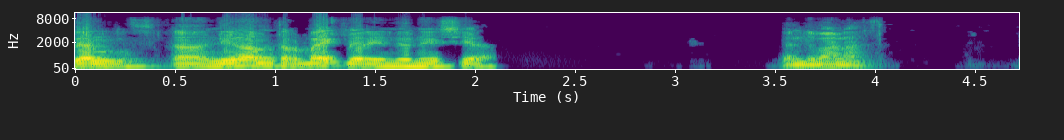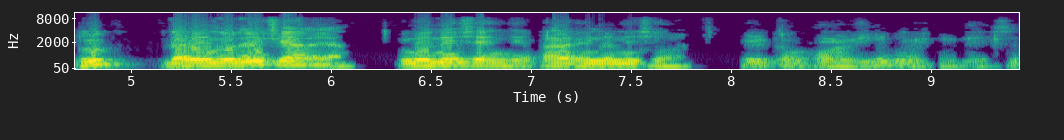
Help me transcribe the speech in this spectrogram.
Dan eh, nilam terbaik dari Indonesia. dan di mana Hmm? Dari Indonesia. ya Indonesia ini ah, Indonesia. Itu kalau di sini Indonesia.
